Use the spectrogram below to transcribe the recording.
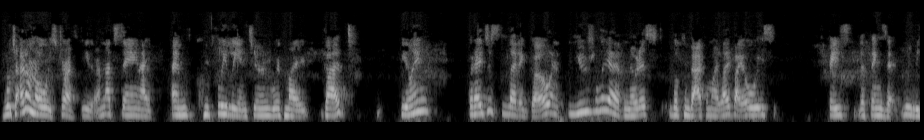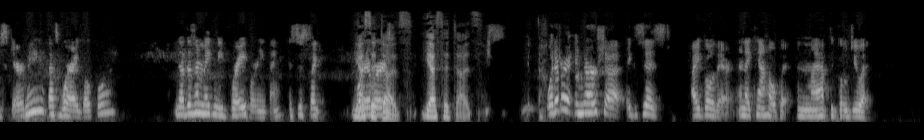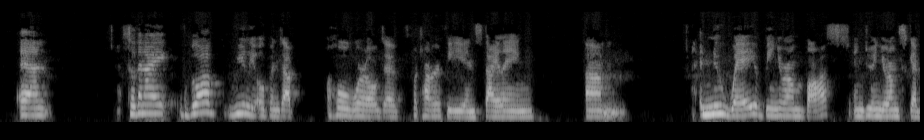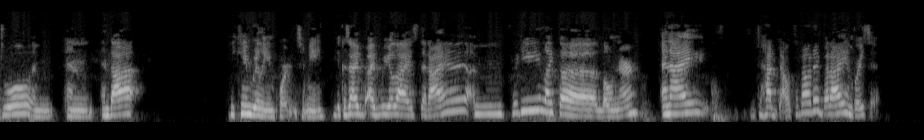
which I don't always trust either. I'm not saying I, I'm completely in tune with my gut feeling, but I just let it go. And usually I have noticed looking back on my life, I always face the things that really scare me, that's where I go for. That doesn't make me brave or anything. It's just like Yes, it does. Yes, it does. Whatever inertia exists, I go there and I can't help it and I have to go do it. And so then I, the blog really opened up a whole world of photography and styling, um, a new way of being your own boss and doing your own schedule and, and, and that became really important to me because I've, I've realized that I am pretty like a loner and I had doubts about it, but I embrace it.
